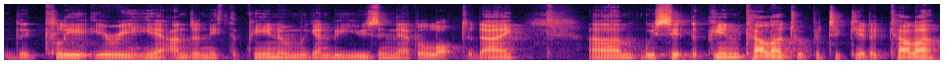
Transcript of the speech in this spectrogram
the clear area here underneath the pen, and we're going to be using that a lot today. Um, we set the pen color to a particular color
